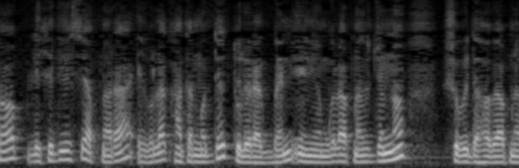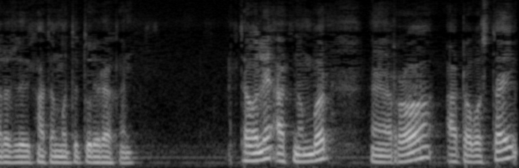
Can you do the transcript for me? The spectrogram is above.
সব লিখে দিয়েছি, আপনারা এগুলা খাতার মধ্যে তুলে রাখবেন। এই নিয়মগুলো আপনাদের জন্য সুবিধা হবে, আপনারা যদি খাতার মধ্যে তুলে রাখেন। তাহলে আট নম্বর র আট অবস্থায়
